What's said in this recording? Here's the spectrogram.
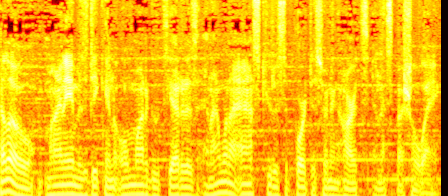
Hello, my name is Deacon Omar Gutierrez, and I want to ask you to support Discerning Hearts in a special way.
